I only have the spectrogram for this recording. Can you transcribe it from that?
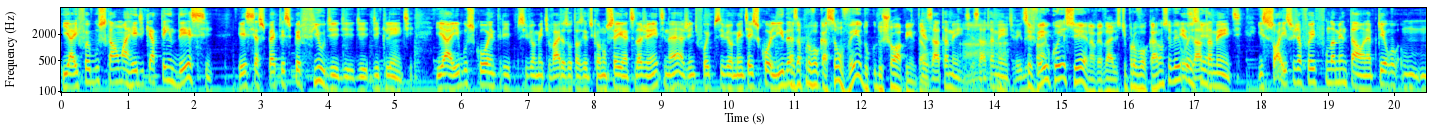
e aí foi buscar uma rede que atendesse esse aspecto, esse perfil de, de, de, de, cliente. E aí buscou entre possivelmente várias outras redes que eu não sei antes da gente, né? A gente foi possivelmente a escolhida. Mas a provocação veio do, do shopping, então? Exatamente, ah, exatamente. Veio você shopping. veio conhecer, na verdade. Eles te provocaram, você veio exatamente. conhecer. Exatamente. E só isso já foi fundamental, né? Porque um,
